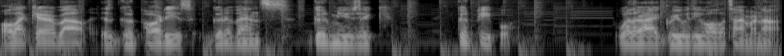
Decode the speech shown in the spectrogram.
All I care about is good parties, good events, good music, good people. Whether I agree with you all the time or not.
